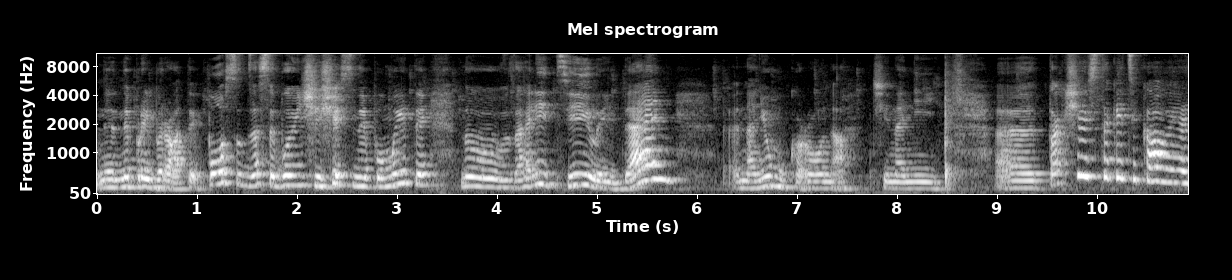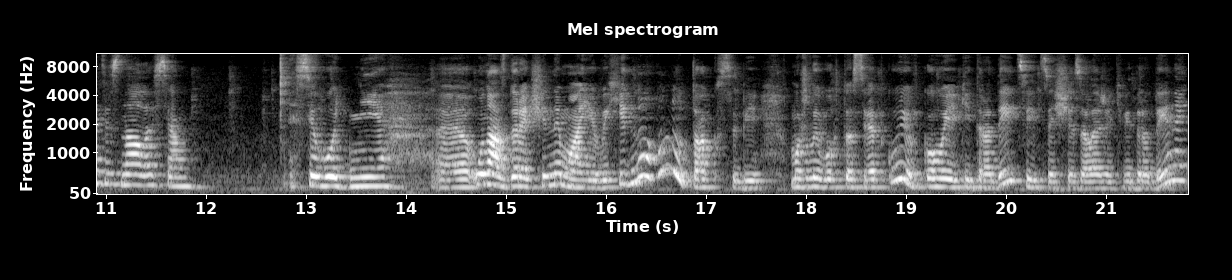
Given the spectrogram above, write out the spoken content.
не, не прибирати посуд за собою чи щось не помити. Ну, взагалі цілий день на ньому корона чи на ній. Е, Так, щось таке цікаве я дізналася сьогодні. Е, У нас, до речі, немає вихідного, ну так собі, можливо, хто святкує, в кого які традиції, це ще залежить від родини.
